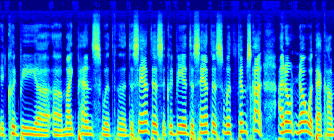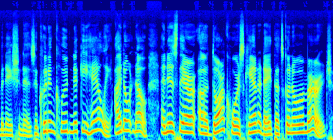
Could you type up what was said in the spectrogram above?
it could be uh, uh, Mike Pence with uh, DeSantis. It could be a DeSantis with Tim Scott. I don't know what that combination is. It could include Nikki Haley. I don't know. And is there a dark horse candidate that's going to emerge?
